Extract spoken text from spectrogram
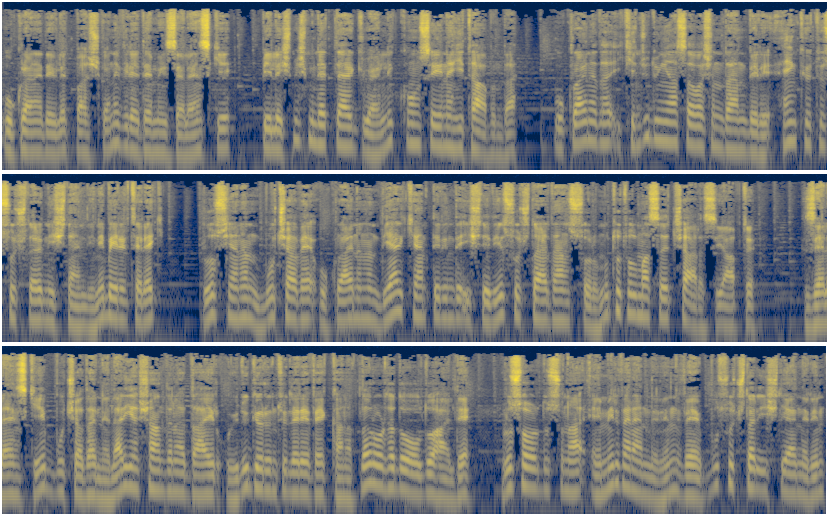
Ukrayna Devlet Başkanı Volodymyr Zelenski, Birleşmiş Milletler Güvenlik Konseyi'ne hitabında, Ukrayna'da 2. Dünya Savaşı'ndan beri en kötü suçların işlendiğini belirterek, Rusya'nın Buça ve Ukrayna'nın diğer kentlerinde işlediği suçlardan sorumlu tutulması çağrısı yaptı. Zelenski, Buça'da neler yaşandığına dair uydu görüntüleri ve kanıtlar ortada olduğu halde Rus ordusuna emir verenlerin ve bu suçları işleyenlerin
